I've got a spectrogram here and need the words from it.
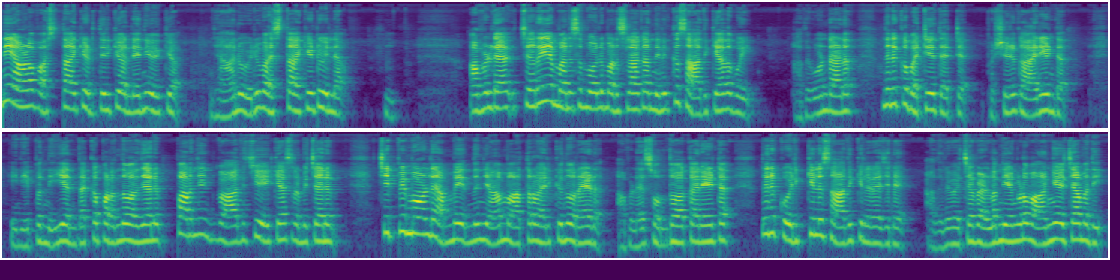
നീ അവളെ വശത്താക്കി എടുത്തിരിക്കുക അല്ലേന്ന് ചോദിക്കുക ഞാൻ ഒരു വശത്താക്കിയിട്ടുമില്ല. അവളുടെ ചെറിയ മനസ്സ് പോലും മനസ്സിലാക്കാൻ നിനക്ക് സാധിക്കാതെ പോയി. അതുകൊണ്ടാണ് നിനക്ക് പറ്റിയ തെറ്റ്. പക്ഷെ ഒരു കാര്യമുണ്ട്. ഇനിയിപ്പം നീ എന്തൊക്കെ പറഞ്ഞു പറഞ്ഞാലും പറഞ്ഞ് ബാധിച്ച് ജയിക്കാൻ ശ്രമിച്ചാലും ചിപ്പിമോളുടെ അമ്മ എന്ന് ഞാൻ മാത്രമായിരിക്കും എന്ന് പറയാണ്. അവളെ സ്വന്തമാക്കാനായിട്ട് നിനക്ക് ഒരിക്കലും സാധിക്കില്ല രചനെ അതിന് വെച്ച വെള്ളം നീ അങ്ങോട്ട് വാങ്ങി വെച്ചാൽ മതി.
